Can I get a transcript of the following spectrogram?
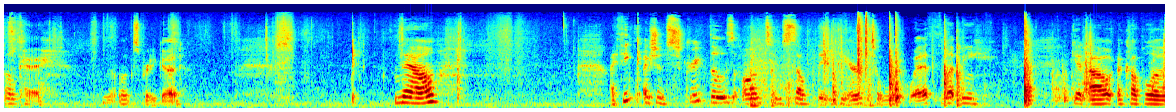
Okay, that looks pretty good. Now, I think I should scrape those onto something here to work with. Let me get out a couple of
